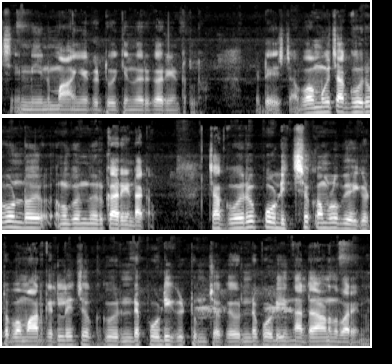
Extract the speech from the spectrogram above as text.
ചെമ്മീനും മാങ്ങയൊക്കെ ഇട്ട് വയ്ക്കുന്ന ഒരു കറി ഉണ്ടല്ലോ ടേസ്റ്റ് അപ്പോൾ നമുക്ക് ചക്കൂര് കൊണ്ട് നമുക്ക് ഇന്നൊരു കറി ഉണ്ടാക്കാം. ചക്കൂര് പൊടിച്ചൊക്കെ നമ്മൾ ഉപയോഗിക്കും കേട്ടോ. അപ്പോൾ മാർക്കറ്റിൽ ചക്കൂരിന്റെ പൊടി കിട്ടും ചക്കൂരിന്റെ പൊടി നല്ലതാണെന്ന് പറയുന്നു.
